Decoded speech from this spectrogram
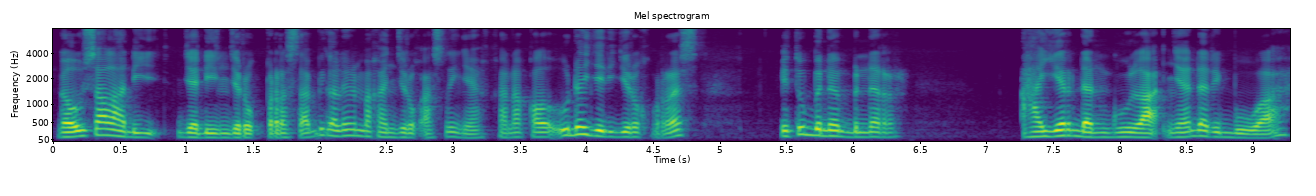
Gak usah lah dijadiin jeruk peres, tapi kalian makan jeruk aslinya. Karena kalau udah jadi jeruk peres, itu bener-bener air dan gulanya dari buah,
